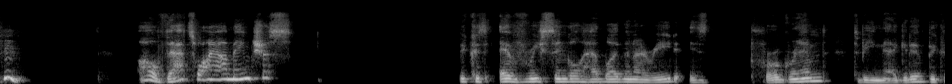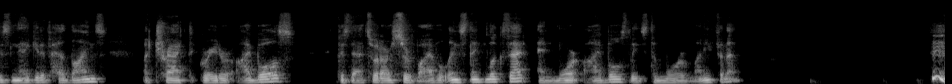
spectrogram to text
Hmm. Oh, that's why I'm anxious? Because every single headline that I read is programmed to be negative because negative headlines attract greater eyeballs because that's what our survival instinct looks at, and more eyeballs leads to more money for them. Hmm.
